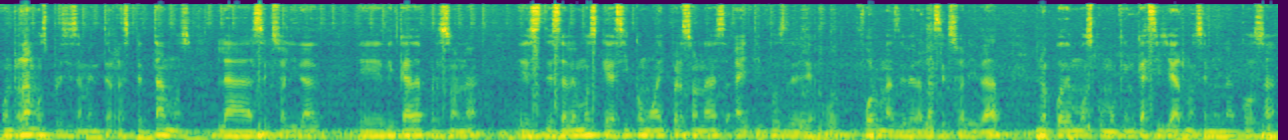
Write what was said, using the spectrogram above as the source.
honramos precisamente, respetamos la sexualidad eh, de cada persona. Este, sabemos que así como hay personas, hay tipos de o formas de ver a la sexualidad. No podemos como que encasillarnos en una cosa.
